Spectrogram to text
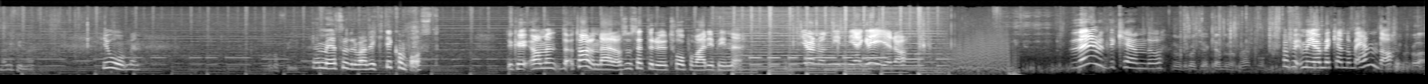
är pinnar. Jo, men, ja, men jag trodde det var en riktig kompost. Du kan ju, ja men ta den där och så sätter du två på varje pinne. Gör några ninja-grejer då. Det där är väl inte kendo? No, det går inte jag kan de här två. Varför, men gör med kendo med en då? Kolla.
